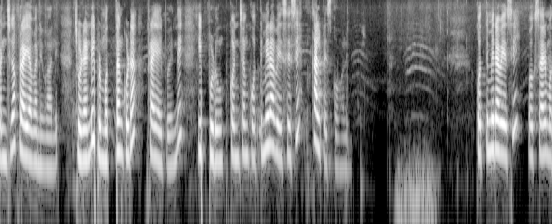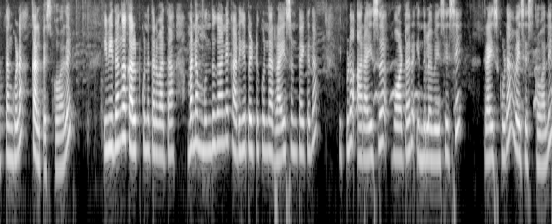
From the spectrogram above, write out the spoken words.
మంచిగా ఫ్రై అవ్వనివ్వాలి. చూడండి ఇప్పుడు మొత్తం కూడా ఫ్రై అయిపోయింది. ఇప్పుడు కొంచెం కొత్తిమీర వేసేసి కలిపేసుకోవాలి. కొత్తిమీర వేసి ఒకసారి మొత్తం కూడా కలిపేసుకోవాలి. ఈ విధంగా కలుపుకున్న తర్వాత మనం ముందుగానే కడిగి పెట్టుకున్న రైస్ ఉంటాయి కదా ఇప్పుడు ఆ రైస్ వాటర్ ఇందులో వేసేసి రైస్ కూడా వేసేసుకోవాలి.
